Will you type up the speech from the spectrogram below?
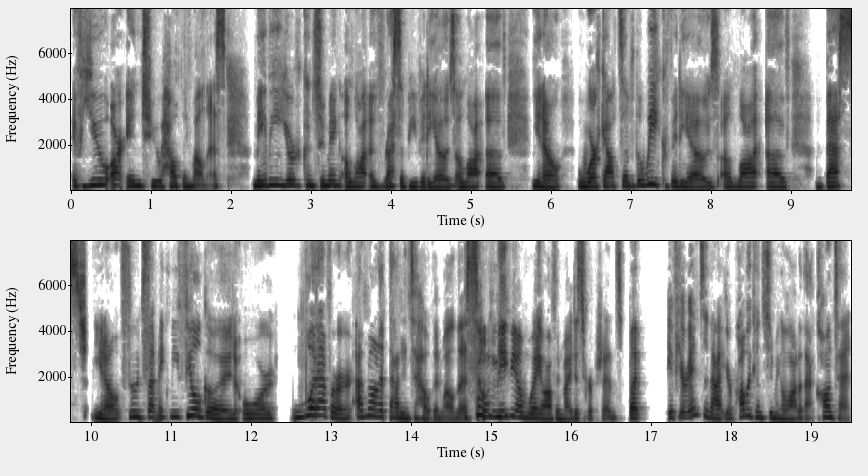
If you are into health and wellness, maybe you're consuming a lot of recipe videos, a lot of, you know, workouts of the week videos, a lot of best, you know, foods that make me feel good or whatever. I'm not that into health and wellness. So maybe I'm way off in my descriptions, but if you're into that, you're probably consuming a lot of that content.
